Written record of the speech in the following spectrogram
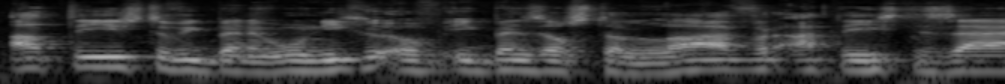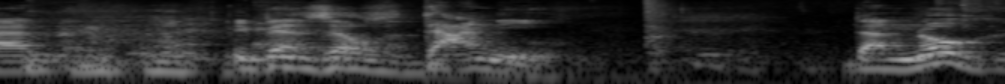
atheïst of ik ben gewoon niet... Of ik ben zelfs te lui voor atheïst te zijn. ik ben zelfs niet. Dan nog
